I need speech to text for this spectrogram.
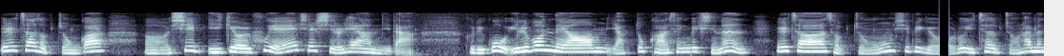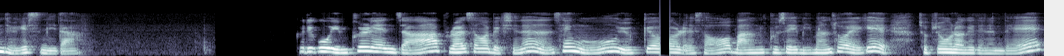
1차 접종과 12개월 후에 실시를 해야 합니다. 그리고 일본 내염 약독화 생백신은 1차 접종 12개월 후 2차 접종을 하면 되겠습니다. 그리고 인플루엔자 불활성화 백신은 생후 6개월에서 만 9세 미만 소에게 접종을 하게 되는데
